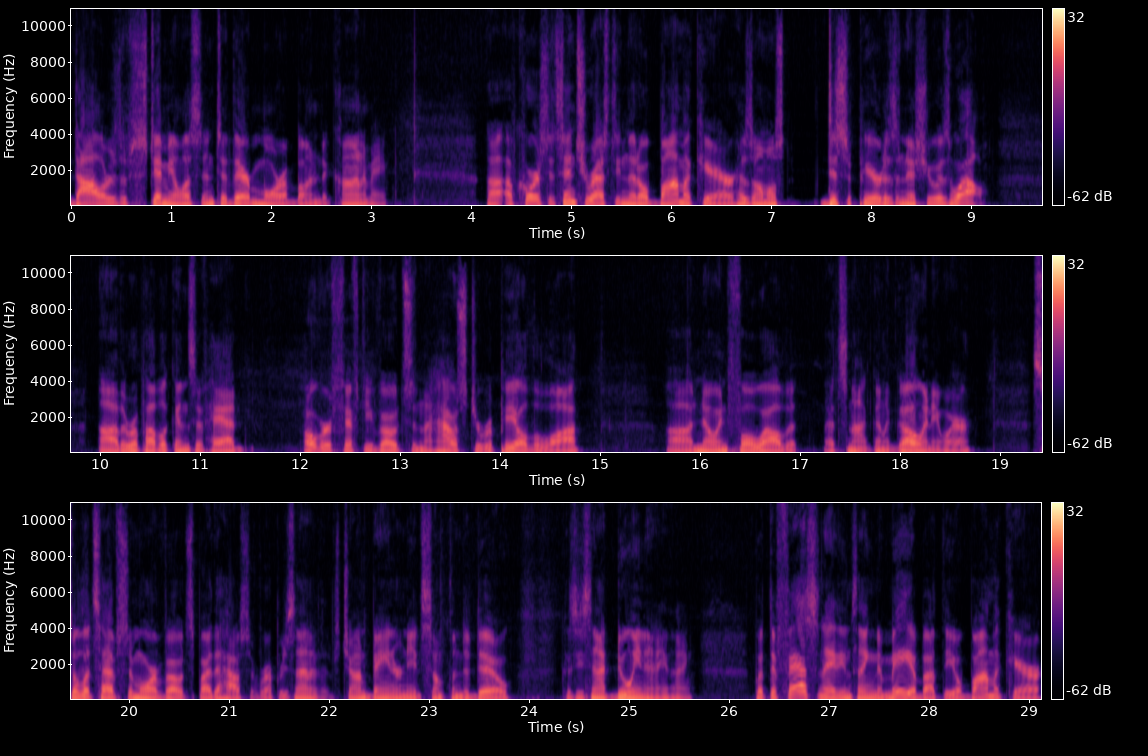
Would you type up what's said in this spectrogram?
dollars of stimulus into their moribund economy. Uh, of course, it's interesting that Obamacare has almost disappeared as an issue as well. Uh, the Republicans have had over 50 votes in the House to repeal the law, uh, knowing full well that that's not going to go anywhere. So let's have some more votes by the House of Representatives. John Boehner needs something to do because he's not doing anything. But the fascinating thing to me about the Obamacare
